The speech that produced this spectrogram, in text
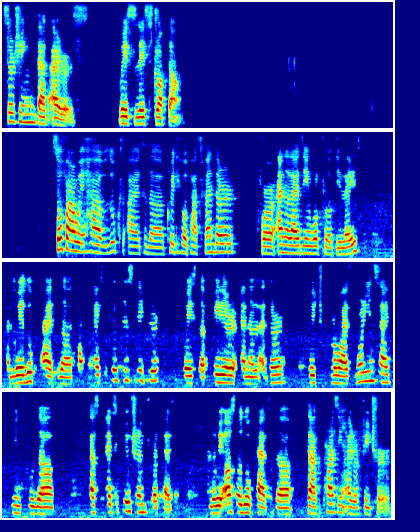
searching DAG errors with this dropdown. So far, we have looked at the critical path finder for analyzing workflow delays, and we looked at the task execution stage with the failure analyzer, which provides more insight into the task execution process. And we also look at the DAG parsing error feature.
